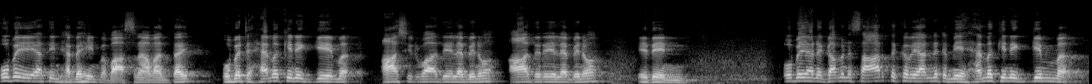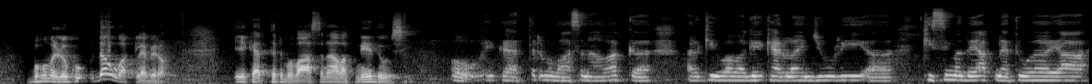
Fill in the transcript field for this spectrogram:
ඔබ ඒ අතින් හැබැහින්ම වාසනාවන්තයි ඔබට හැම කෙනෙක්ගේම ආශිර්වාදය ලැබෙනවා ආදරය ලැබෙනවා ඉතින් ඔබ යන ගමන සාර්ථකව යන්නට මේ හැම කෙනෙක්ගෙන්ම බොහොම ලොකු උදව්වක් ලැබෙනවා. ඒක ඇත්තටම වාසනාවක් නේ දූෂී. ඕ ඒක ඇත්තටම වාසනාවක්. අර කිව්වා වගේ කැරලයින් ජූරී කිසිම දෙයක් නැතුව යා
